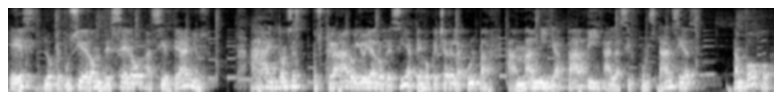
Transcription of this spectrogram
es lo que pusieron de 0 a 7 años. Ah, entonces, pues claro, yo ya lo decía, tengo que echarle la culpa a mami y a papi, a las circunstancias. Tampoco,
